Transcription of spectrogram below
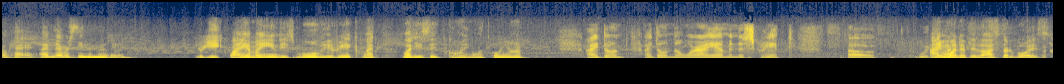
Okay, I've never seen the movie. Rick, why am I in this movie, Rick? What what is it going? What's going on? I don't I don't know where I am in the script. Uh, w- I'm one of the Loster boys.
